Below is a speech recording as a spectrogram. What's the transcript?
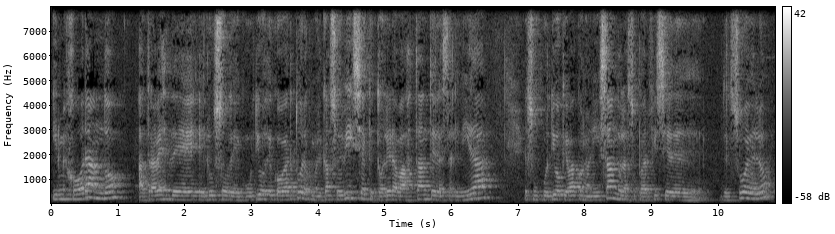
ir mejorando a través del uso de cultivos de cobertura, como el caso de Vicia, que tolera bastante la salinidad. Es un cultivo que va colonizando la superficie de- del suelo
